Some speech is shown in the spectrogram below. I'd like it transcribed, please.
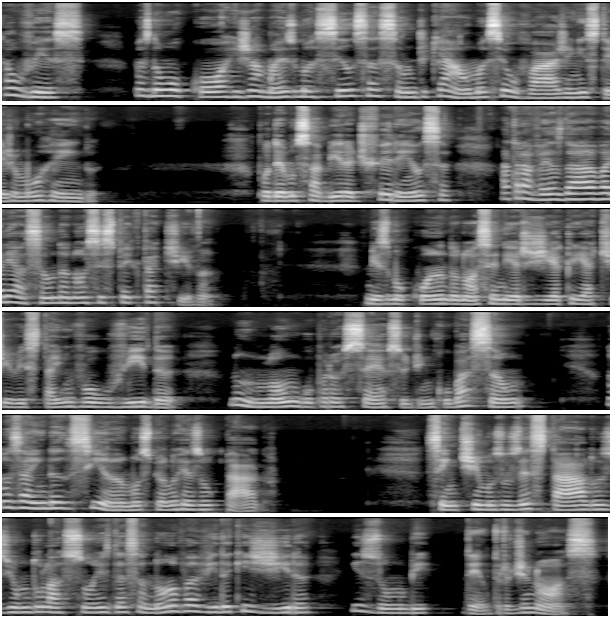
Talvez, mas não ocorre jamais uma sensação de que a alma selvagem esteja morrendo. Podemos saber a diferença através da avaliação da nossa expectativa. Mesmo quando nossa energia criativa está envolvida num longo processo de incubação, nós ainda ansiamos pelo resultado. Sentimos os estalos e ondulações dessa nova vida que gira e zumbe dentro de nós.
